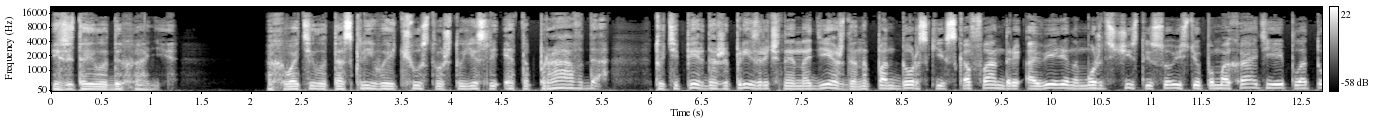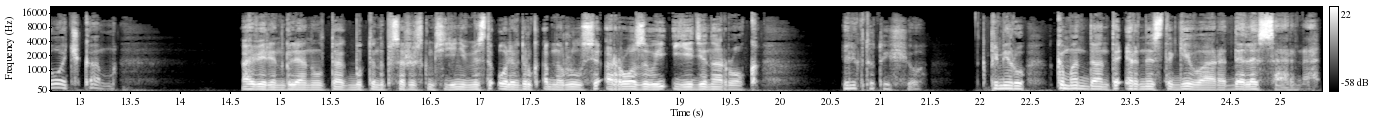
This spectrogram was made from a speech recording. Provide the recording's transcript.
И затаила дыхание. Охватило тоскливое чувство, что если это правда, то теперь даже призрачная надежда на пандорские скафандры Аверина может с чистой совестью помахать ей платочком. Аверин глянул так, будто на пассажирском сиденье вместо Оли вдруг обнаружился розовый единорог. Или кто-то еще. К примеру, команданта Эрнеста Гевара де Лесарна.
